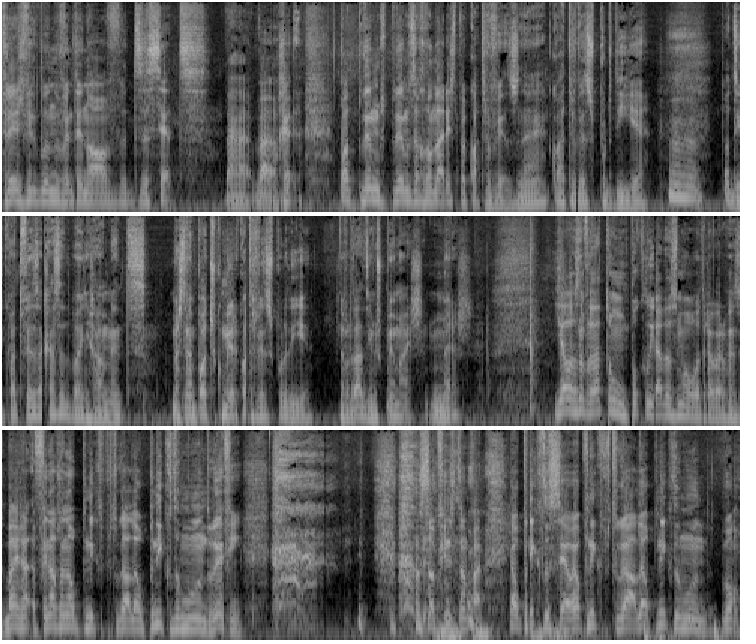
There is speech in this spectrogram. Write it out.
3,9917. Dá, vá, re- pode, podemos, podemos arredondar isto para 4 vezes, não é? 4 vezes por dia. Podes ir 4 vezes à casa de banho, realmente. Mas também podes comer 4 vezes por dia. Na verdade, devíamos comer mais. Mas. E elas, na verdade, estão um pouco ligadas uma à outra agora. Bem, já, afinal, já não é o penico de Portugal, é o penico do mundo. Enfim. Os ouvintes não param. É o penico do céu, é o penico de Portugal, é o penico do mundo. Bom,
